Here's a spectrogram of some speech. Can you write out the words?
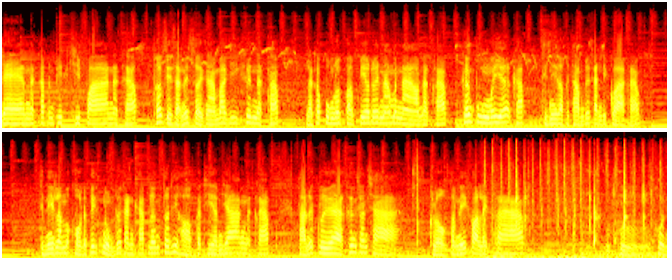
แดงนะครับ เป็นพริกชี้ฟ้านะครับเพิ่มสีสันให้สวยงามมากยิ่งขึ้นนะครับแล้วก็ปรุงรสความเปรี้ยวด้วยน้ำมะนาวนะครับเครื่องปรุงไม่เยอะครับทีนี้เราไปทำด้วยกันดีกว่าครับ ทีนี้เรามาโขลกน้ำพริกหนุ่มด้วยกันครับเริ่มต้นที่หอมกระเทียมย่างนะครับตามด้วยเกลือครึ่งช้อนชา โขลกตัวนี้ก่อนเลยครับคุณ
